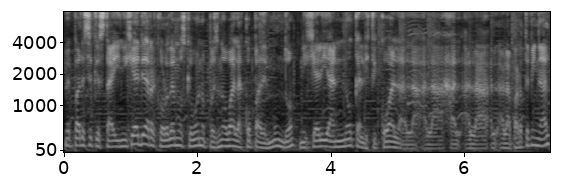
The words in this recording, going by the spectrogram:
Me parece que está ahí Nigeria. Recordemos que, bueno, pues no va a la Copa del Mundo. Nigeria no calificó a la, a la, parte final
